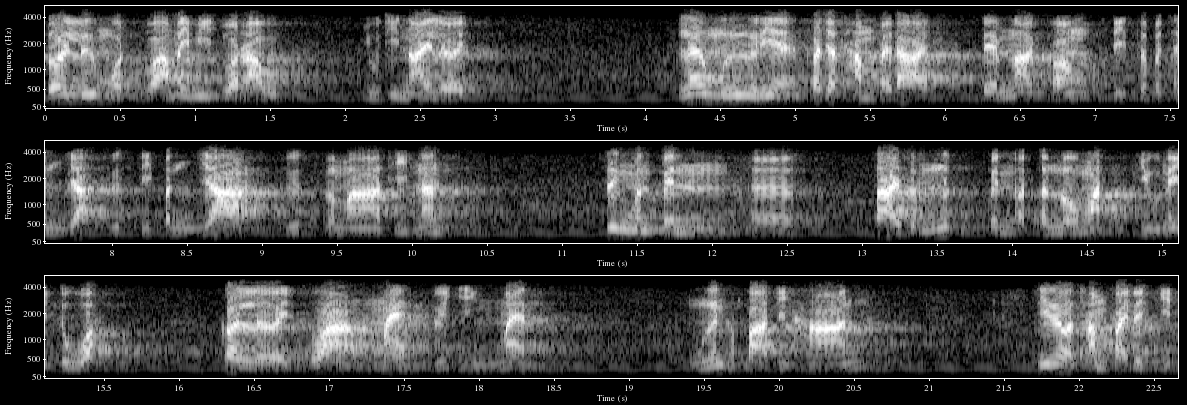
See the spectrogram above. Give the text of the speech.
โดยลืมหมดว่าไม่มีตัวเราอยู่ที่ไหนเลย แล้วมือเนี่ยก็จะทำไปได้เต็มหน้าของสติสัมปชัญญะหรือสติปัญญาหรือสมาธินั้น ซึ่งมันเป็นใต้สำนึกเป็นอัตโนมัติอยู่ในตัว ก็เลยกว้างแม่นหรือยิงแม่น เหมือนกับปาฏิหาริย์ที่เราทำไปด้วยจิต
